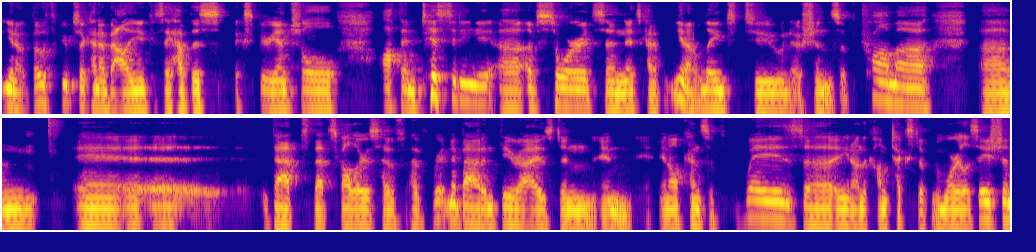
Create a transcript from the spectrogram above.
you know both groups are kind of valued because they have this experiential authenticity uh, of sorts and it's kind of you know linked to notions of trauma um, uh, that that scholars have have written about and theorized in in in all kinds of ways, uh, you know, in the context of memorialization.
